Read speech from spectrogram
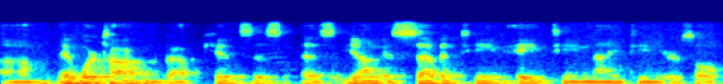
um, and we're talking about kids as as young as 17, 18, 19 years old.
